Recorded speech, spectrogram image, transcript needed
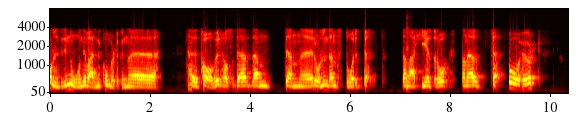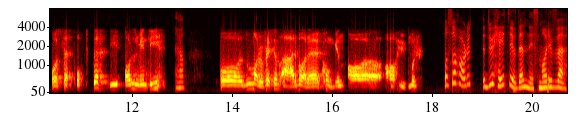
aldri noen i verden kommer til å kunne eh, ta over. Altså det, den, den eh, rollen den står dødt. Den er helt rå. Den er sett på og hørt og sett opp det i all min tid. Ja. Og Marve Fleksnes er bare kongen av, av humor. Og så har du Du heter jo Dennis Marve.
